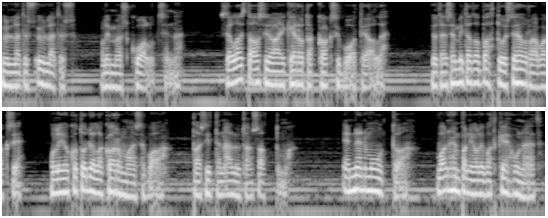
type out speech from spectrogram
yllätys yllätys, oli myös kuollut sinne. Sellaista asiaa ei kerrota kaksivuotiaalle, joten se mitä tapahtui seuraavaksi oli joko todella karmaisevaa tai sitten älytön sattuma. Ennen muuttoa vanhempani olivat kehuneet,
